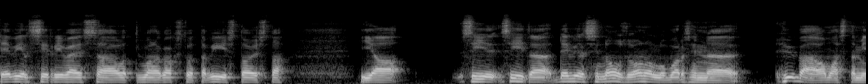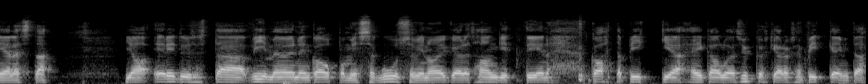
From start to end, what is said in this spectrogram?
Devilsin riveissä, aloitti vuonna 2015. Ja siitä Devilsin nousu on ollut varsin hyvää omasta mielestä. Ja erityisesti tämä viimeöinen kauppa, missä Gussevin oikeudet hankittiin kahta pikkiä, eikä ollut edes ykköskierroksen pikkejä, mitä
